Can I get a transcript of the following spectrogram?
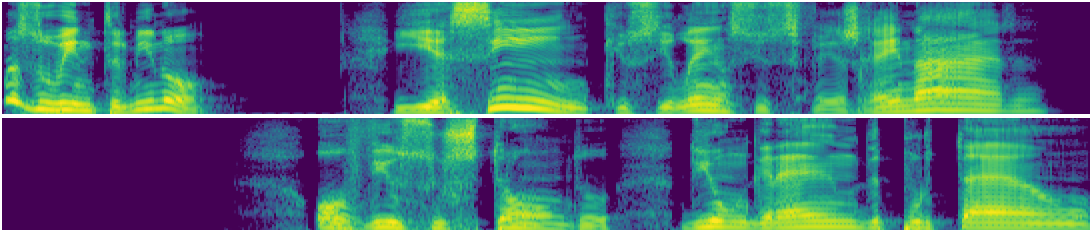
Mas o hino terminou. E assim que o silêncio se fez reinar, ouviu-se o estrondo de um grande portão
